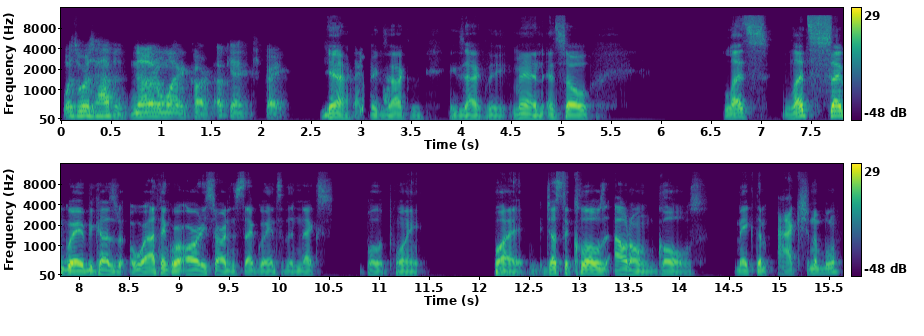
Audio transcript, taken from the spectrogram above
what's worst happened? No, I don't want your card. Okay, great. Yeah, exactly, exactly, man. And so let's let's segue because I think we're already starting to segue into the next bullet point. But just to close out on goals, make them actionable,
